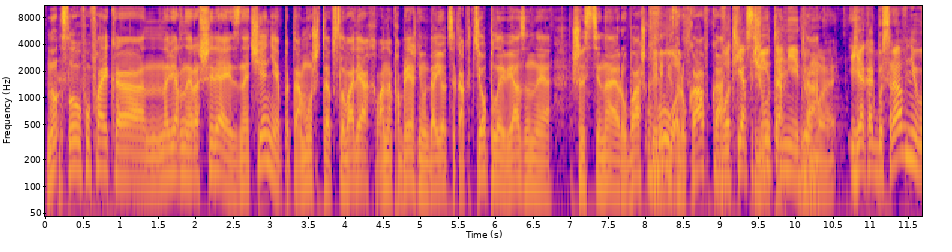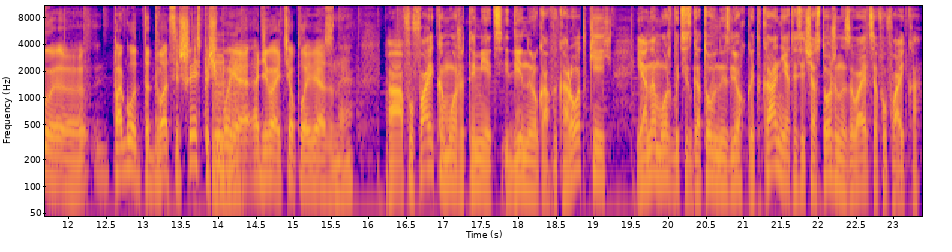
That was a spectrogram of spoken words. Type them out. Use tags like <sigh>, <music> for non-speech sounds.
Ну, слово «фуфайка», наверное, расширяет значение, потому что в словарях она по-прежнему дается как теплая вязаная шерстяная рубашка или Вот. безрукавка. Вот я почему-то о ней Да. думаю. Я как бы сравниваю, э, погода-то 26, почему Мгм. я одеваю теплое вязаное? А фуфайка может иметь и длинный рукав, и короткий, и она может быть изготовлена из легкой ткани. Это сейчас тоже называется фуфайка.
